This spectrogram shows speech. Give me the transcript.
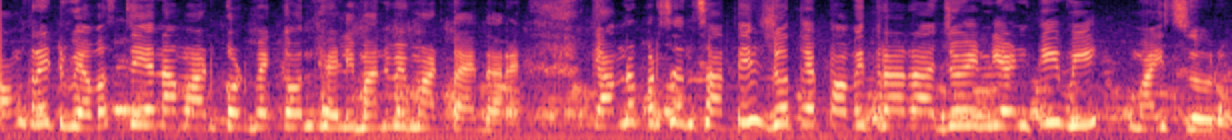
ಕಾಂಕ್ರೀಟ್ ವ್ಯವಸ್ಥೆಯನ್ನ ಮಾಡಿಕೊಡ್ಬೇಕು ಅಂತ ಹೇಳಿ ಮನವಿ ಮಾಡ್ತಾ ಇದ್ದಾರೆ. ಕ್ಯಾಮ್ರಾ ಪರ್ಸನ್ ಸತೀಶ್ ಜೊತೆ ಪವಿತ್ರ ರಾಜು ಇಂಡಿಯನ್ ಟಿವಿ ಮೈಸೂರು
